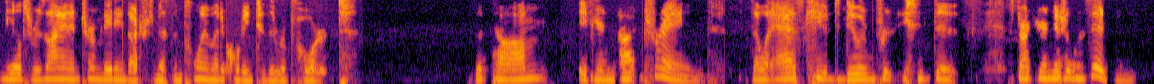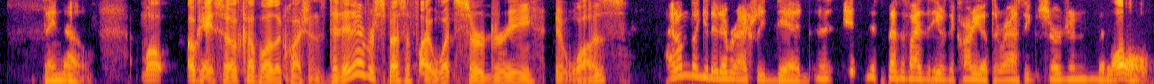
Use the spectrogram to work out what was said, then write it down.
Neal to resign and terminating Dr. Smith's employment, according to the report. So, Tom, if you're not trained, someone asks you to do a, to start your initial incision, say no. well, okay. So a couple other questions. Did it ever specify what surgery it was? I don't think it ever actually did. It it just specifies that he was a cardiothoracic surgeon, but Oh,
